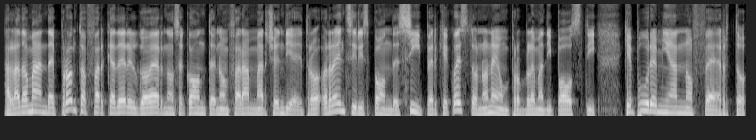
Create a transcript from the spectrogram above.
Alla domanda è pronto a far cadere il governo se Conte non farà marcia indietro, Renzi risponde sì perché questo non è un problema di posti che pure mi hanno offerto.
